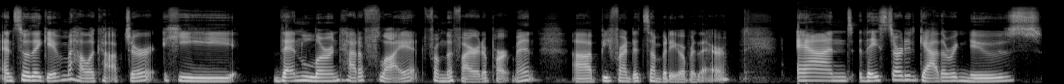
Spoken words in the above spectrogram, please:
And so they gave him a helicopter. He then learned how to fly it from the fire department, uh, befriended somebody over there. And they started gathering news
